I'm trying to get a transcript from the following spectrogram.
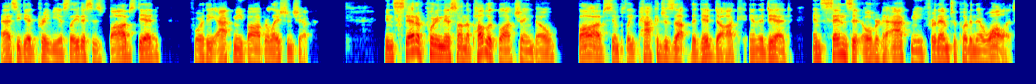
as he did previously. This is Bob's DID for the Acme Bob relationship. Instead of putting this on the public blockchain, though, Bob simply packages up the DID doc in the DID and sends it over to Acme for them to put in their wallet.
